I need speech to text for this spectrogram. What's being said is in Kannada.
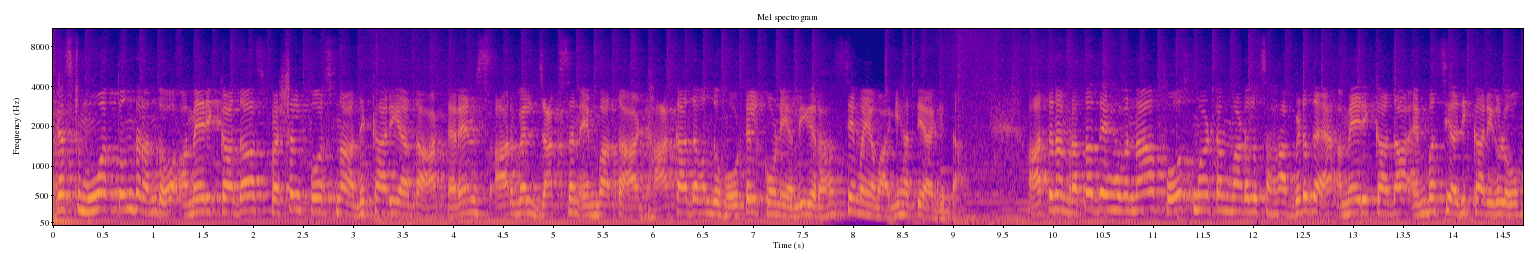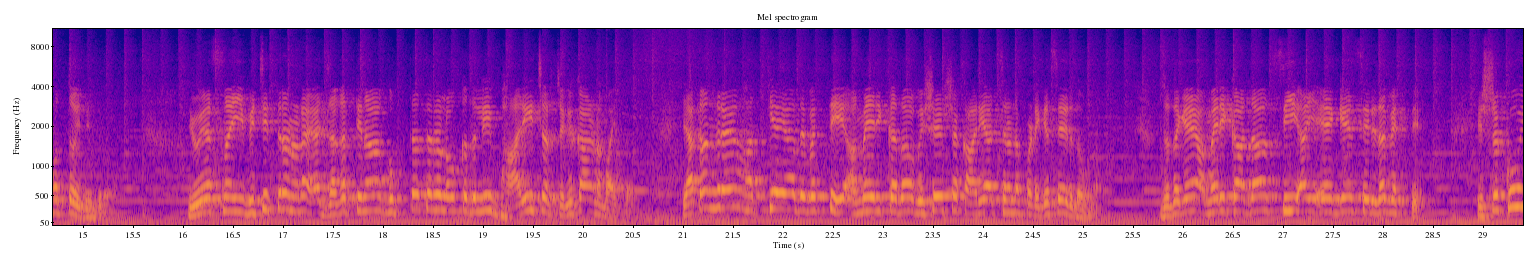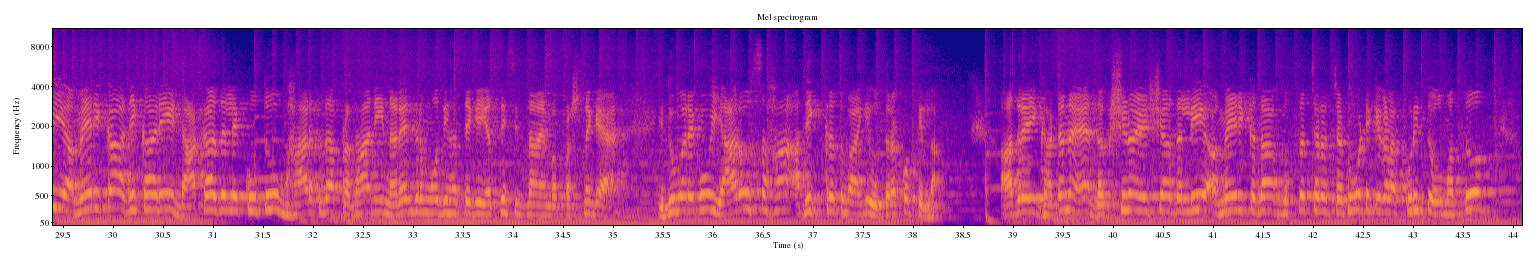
ಆಗಸ್ಟ್ ಮೂವತ್ತೊಂದರಂದು ಅಮೆರಿಕದ ಸ್ಪೆಷಲ್ ಫೋರ್ಸ್ನ ಅಧಿಕಾರಿಯಾದ ಟೆರೆನ್ಸ್ ಆರ್ವೆಲ್ ಜಾಕ್ಸನ್ ಎಂಬಾತ ಢಾಕಾದ ಒಂದು ಹೋಟೆಲ್ ಕೋಣೆಯಲ್ಲಿ ರಹಸ್ಯಮಯವಾಗಿ ಹತ್ಯೆಯಾಗಿದ್ದ. ಆತನ ಮೃತದೇಹವನ್ನು ಪೋಸ್ಟ್ ಮಾರ್ಟಮ್ ಮಾಡಲು ಸಹ ಬಿಡದೆ ಅಮೆರಿಕದ ಎಂಬಸಿ ಅಧಿಕಾರಿಗಳು ಹೊತ್ತೊಯ್ದಿದ್ರು. ಯುಎಸ್ನ ಈ ವಿಚಿತ್ರ ನಡೆ ಜಗತ್ತಿನ ಗುಪ್ತಚರ ಲೋಕದಲ್ಲಿ ಭಾರೀ ಚರ್ಚೆಗೆ ಕಾರಣವಾಯಿತು. ಯಾಕಂದ್ರೆ ಹತ್ಯೆಯಾದ ವ್ಯಕ್ತಿ ಅಮೆರಿಕದ ವಿಶೇಷ ಕಾರ್ಯಾಚರಣೆ ಪಡೆಗೆ ಸೇರಿದವನು. ಜೊತೆಗೆ ಅಮೆರಿಕದ ಸಿಐಎಗೆ ಸೇರಿದ ವ್ಯಕ್ತಿ. ಇಷ್ಟಕ್ಕೂ ಈ ಅಮೆರಿಕ ಅಧಿಕಾರಿ ಢಾಕಾದಲ್ಲೇ ಕೂತು ಭಾರತದ ಪ್ರಧಾನಿ ನರೇಂದ್ರ ಮೋದಿ ಹತ್ಯೆಗೆ ಯತ್ನಿಸಿದ್ನ ಎಂಬ ಪ್ರಶ್ನೆಗೆ ಇದುವರೆಗೂ ಯಾರೂ ಸಹ ಅಧಿಕೃತವಾಗಿ ಉತ್ತರ ಕೊಟ್ಟಿಲ್ಲ. ಆದರೆ ಈ ಘಟನೆ ದಕ್ಷಿಣ ಏಷ್ಯಾದಲ್ಲಿ ಅಮೆರಿಕದ ಗುಪ್ತಚರ ಚಟುವಟಿಕೆಗಳ ಕುರಿತು ಮತ್ತು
